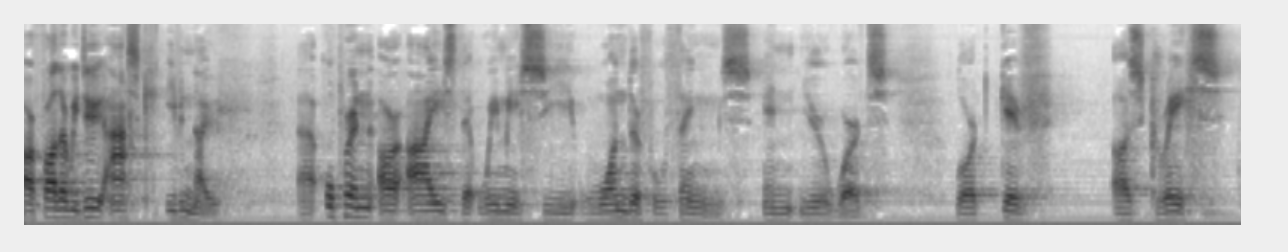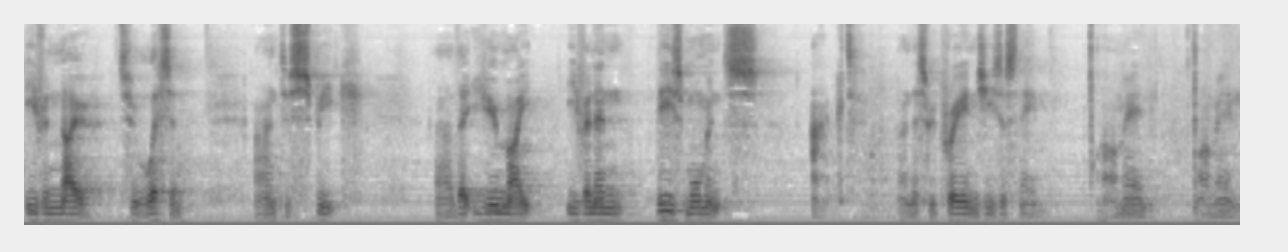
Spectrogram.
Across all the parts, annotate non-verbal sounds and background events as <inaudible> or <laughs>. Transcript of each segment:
Our Father, we do ask even now, uh, open our eyes that we may see wonderful things in your words. Lord, give us grace even now to listen and to speak, uh, that you might, even in these moments, act. And this we pray in Jesus' name. Amen. Amen.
